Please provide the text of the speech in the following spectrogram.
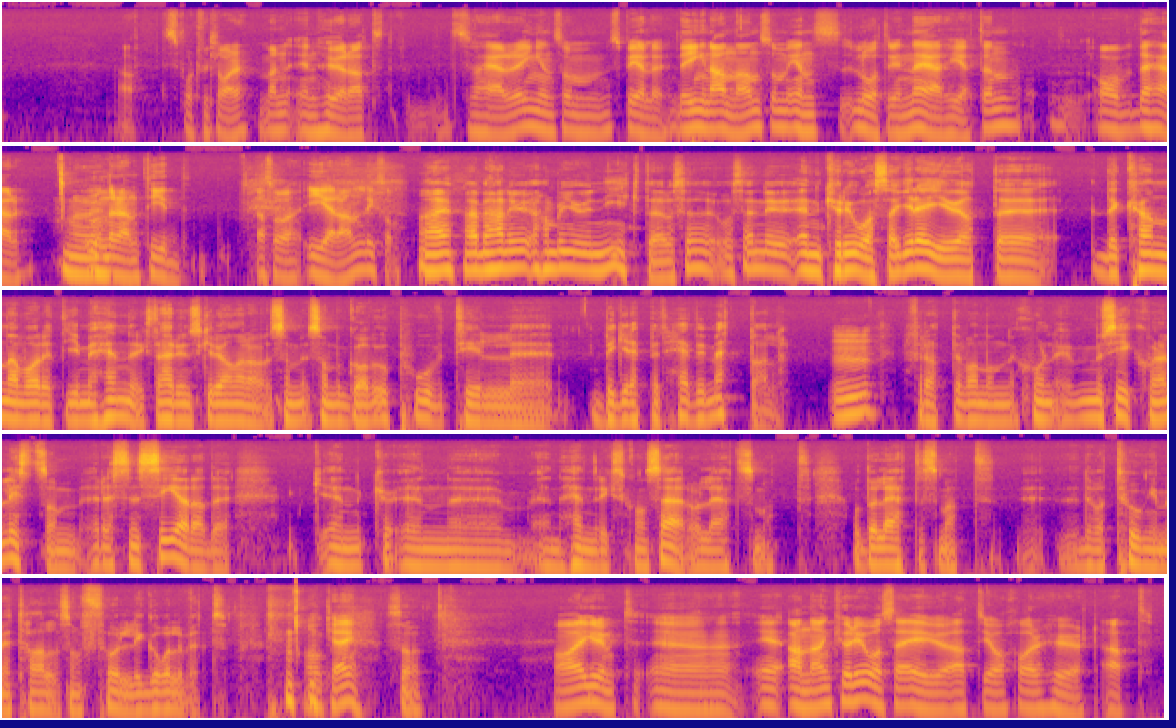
ja, svårt att förklara, men en hör att så här är det ingen som spelar. Det är ingen annan som ens låter i närheten av det här Nej. under den tid, alltså eran liksom. Nej, men han, är, han blir ju unik där. Och sen, och sen en kuriosa grej är ju att eh, det kan ha varit Jimi Hendrix, det här är ju en skröna då, som, som gav upphov till eh, begreppet heavy metal. Mm. För att det var någon jour- musikjournalist som recenserade en, en, eh, en Hendrix-konsert och, lät som att, och då lät det som att eh, det var tung metall som föll i golvet. Okej. Så, Ja, det är grymt. Eh, annan kuriosa är ju att jag har hört att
